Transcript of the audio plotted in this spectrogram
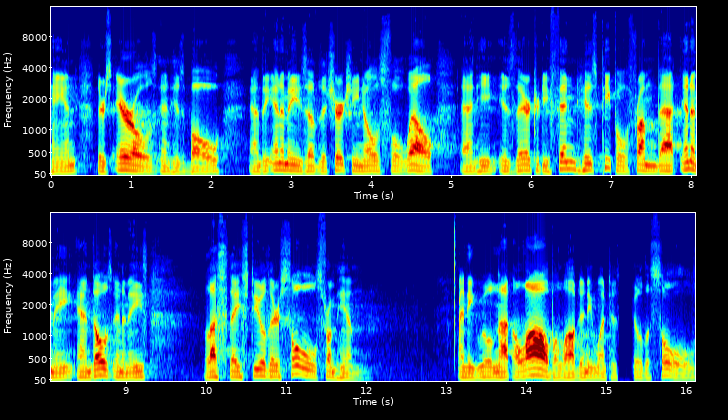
hand, there's arrows in his bow, and the enemies of the church he knows full well, and he is there to defend his people from that enemy and those enemies, lest they steal their souls from him. And he will not allow, beloved, anyone to steal the souls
